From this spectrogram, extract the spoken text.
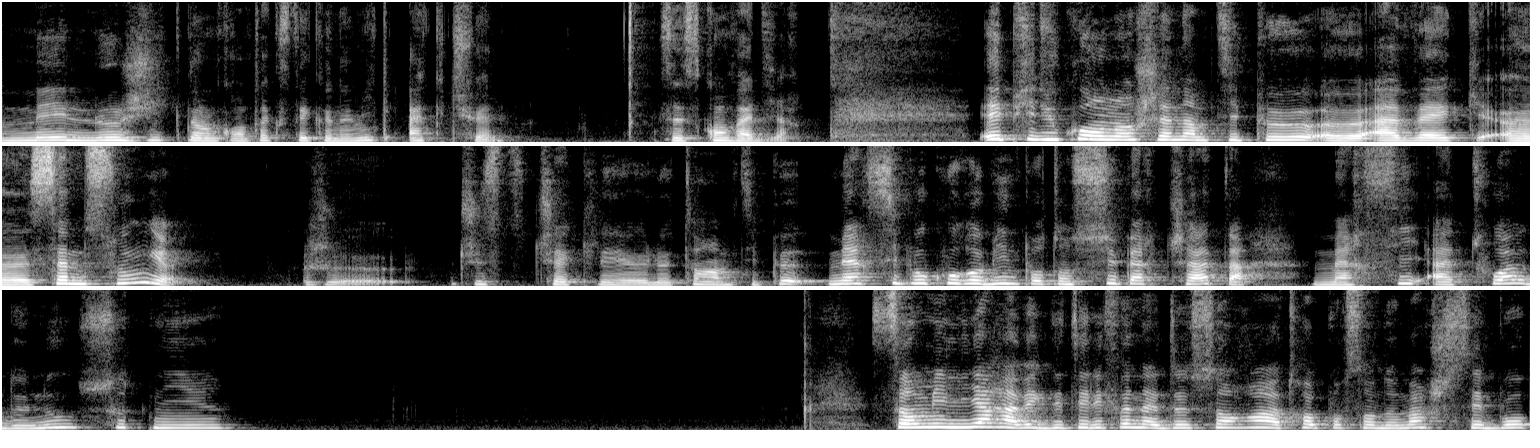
mais logique dans le contexte économique actuel. C'est ce qu'on va dire. Et puis du coup, on enchaîne un petit peu avec Samsung. Je, juste check le temps un petit peu. Merci beaucoup Robin pour ton super chat. Merci à toi de nous soutenir. 100 milliards avec des téléphones à 200 rangs, à 3% de marge, c'est beau.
